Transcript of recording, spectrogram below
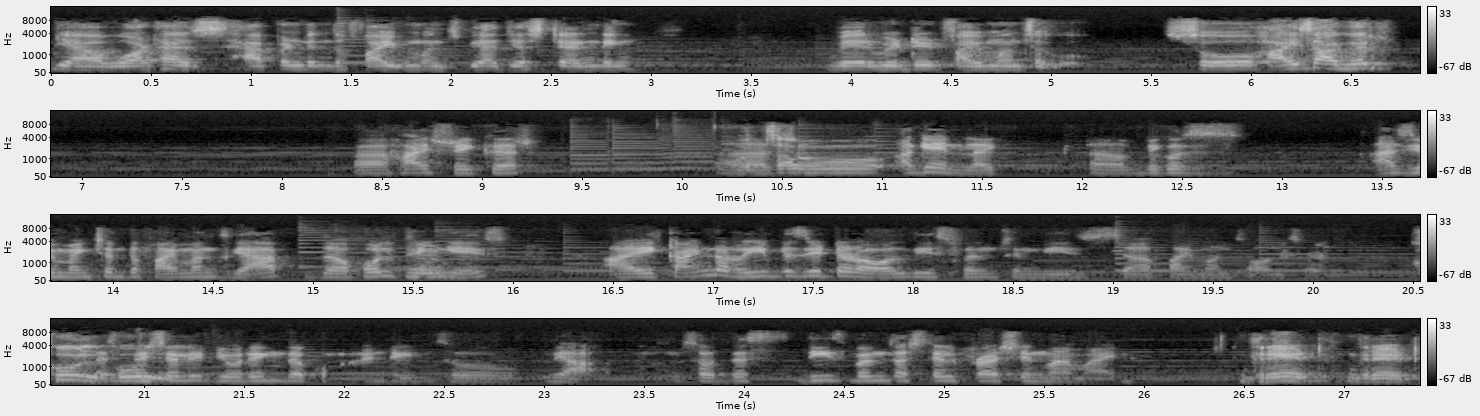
yeah, what has happened in the five months? We are just standing where we did five months ago. So, hi Sagar. Uh, hi Shrikar. Uh, What's up? so again, like uh, because as you mentioned, the five months gap, the whole thing Hmm. is I kind of revisited all these films in these uh, five months also, Cool, cool. especially during the quarantine. So yeah, so this these films are still fresh in my mind. Great, great.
